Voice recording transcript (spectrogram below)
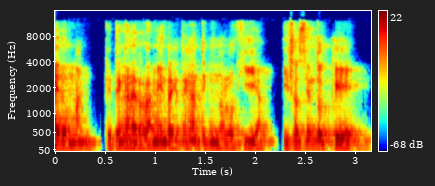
Iron Man, que tengan herramientas, que tengan tecnología. Y yo siento que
